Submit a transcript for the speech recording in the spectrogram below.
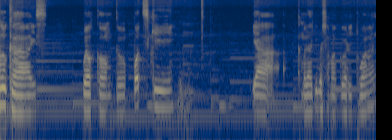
Halo guys, welcome to Potski. Ya, kembali lagi bersama gue Ridwan.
